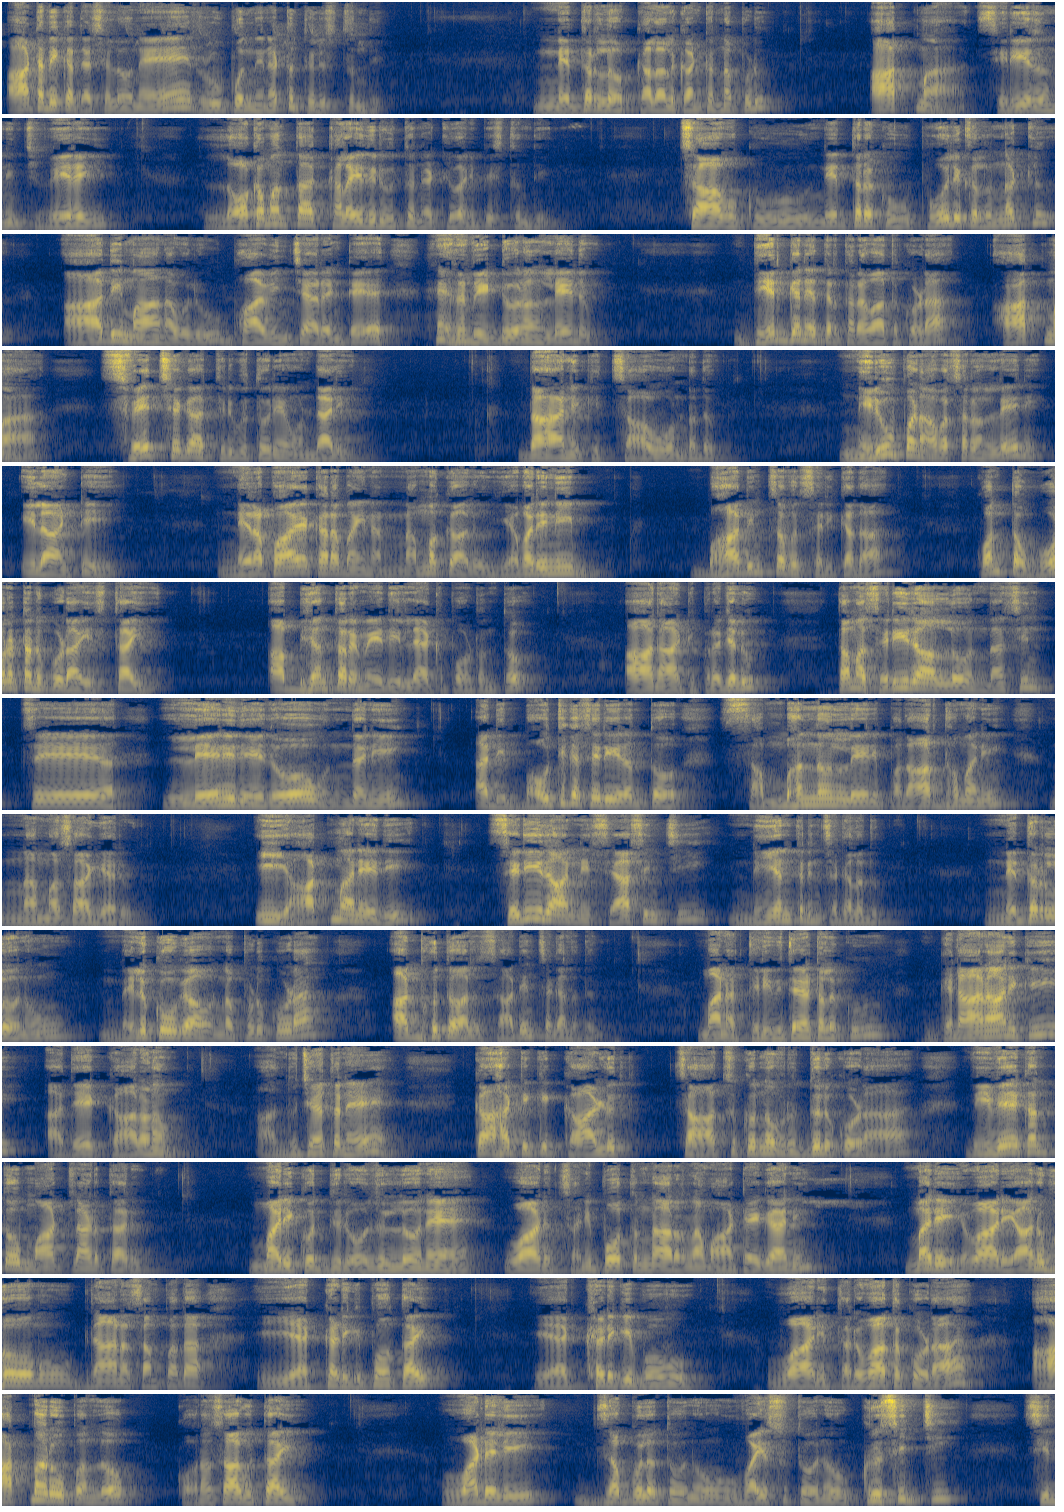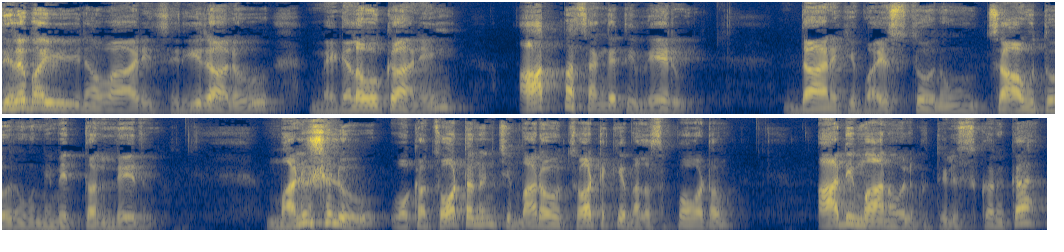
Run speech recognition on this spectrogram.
ఆటవిక దశలోనే రూపొందినట్టు తెలుస్తుంది. నిద్రలో కలలు కంటున్నప్పుడు ఆత్మ శరీరం నుంచి వేరై లోకమంతా కలయదిరుగుతున్నట్లు అనిపిస్తుంది. చావుకు నిద్రకు పోలికలున్నట్లు ఆది మానవులు భావించారంటే విడ్డూరం లేదు. దీర్ఘనిద్ర తర్వాత కూడా ఆత్మ స్వేచ్ఛగా తిరుగుతూనే ఉండాలి. దానికి చావు ఉండదు. నిరూపణ అవసరం లేని ఇలాంటి నిరపాయకరమైన నమ్మకాలు ఎవరినీ బాధించవు సరికదా? కొంత ఊరటను కూడా ఇస్తాయి. అభ్యంతరమేదీ లేకపోవడంతో ఆనాటి ప్రజలు తమ శరీరాల్లో నశించే లేనిదేదో ఉందని అది భౌతిక శరీరంతో సంబంధం లేని పదార్థమని నమ్మసాగారు. ఈ ఆత్మ అనేది శరీరాన్ని శాసించి నియంత్రించగలదు. నిద్రలోనూ మెలకుగా ఉన్నప్పుడు కూడా అద్భుతాలు సాధించగలదు. మన తెలివితేటలకు జ్ఞానానికి అదే కారణం. అందుచేతనే కాటికి కాళ్ళు చాచుకున్న వృద్ధులు కూడా వివేకంతో మాట్లాడతారు. మరికొద్ది రోజుల్లోనే వారు చనిపోతున్నారన్న మాటే కానీ మరి వారి అనుభవము జ్ఞాన సంపద ఎక్కడికి పోతాయి? ఎక్కడికి పోవు? వారి తరువాత కూడా ఆత్మరూపంలో కొనసాగుతాయి. వడలి జబ్బులతోనూ వయస్సుతోనూ కృషించి శిథిలమైన వారి శరీరాలు మెగలవు కానీ ఆత్మ సంగతి వేరు. దానికి వయసుతోనూ చావుతోనూ నిమిత్తం లేదు. మనుషులు ఒక చోట నుంచి మరో చోటకి వలసపోవటం ఆది మానవులకు తెలుసు కనుక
